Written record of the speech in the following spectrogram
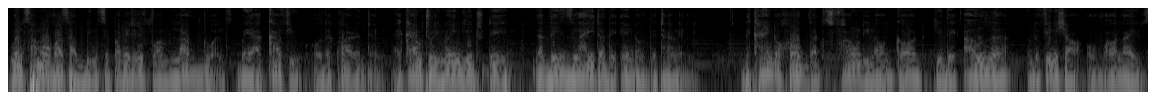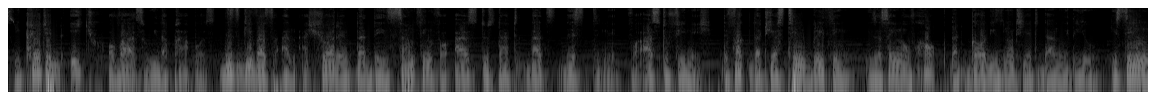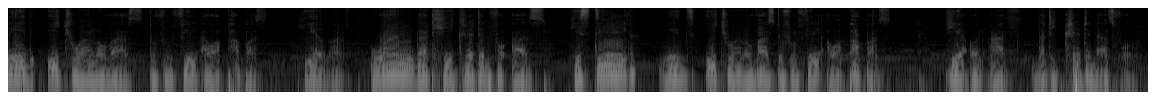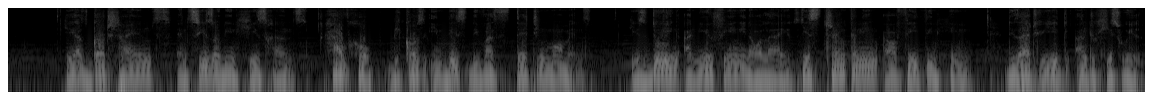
when some of us have been separated from loved ones by a curfew or the quarantine, I come to remind you today that there is light at the end of the tunnel. The kind of hope that's found in our God is the author and the finisher of our lives. He created each of us with a purpose. This gives us an assurance that there is something for us to start that's destiny for us to finish. The fact that you're still breathing is a sign of hope that God is not yet done with you. He still needs each one of us to fulfill our purpose here on earth. One that He created for us. He still needs each one of us to fulfill our purpose here on earth that He created us for. He has got times and seasons in His hands. Have hope because in these devastating moments, He's doing a new thing in our lives. He's strengthening our faith in Him, desire to yield unto His will.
